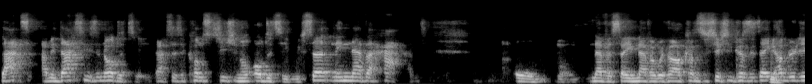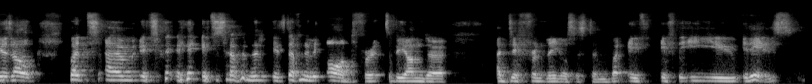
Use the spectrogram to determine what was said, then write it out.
That's, I mean, that is an oddity. That is a constitutional oddity we've certainly never had or never say never with our constitution because it's 800 years old. But um, it's it's definitely it's definitely odd for it to be under a different legal system. But if if the EU it is,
